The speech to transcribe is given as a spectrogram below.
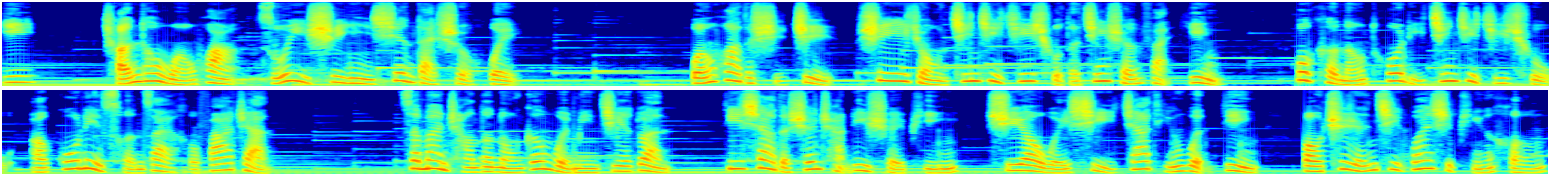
一、传统文化足以适应现代社会。文化的实质是一种经济基础的精神反应，不可能脱离经济基础而孤立存在和发展。在漫长的农耕文明阶段，低下的生产力水平需要维系家庭稳定，保持人际关系平衡，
